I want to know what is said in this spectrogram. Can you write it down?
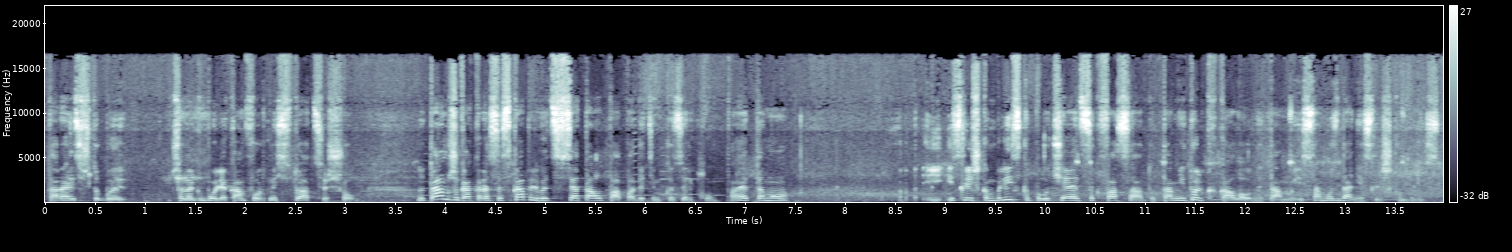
стараясь, чтобы человек в более комфортной ситуации шел. Но там же как раз и скапливается вся толпа под этим козырьком. Поэтому и, и слишком близко получается к фасаду. Там не только колонны, там и само здание слишком близко.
